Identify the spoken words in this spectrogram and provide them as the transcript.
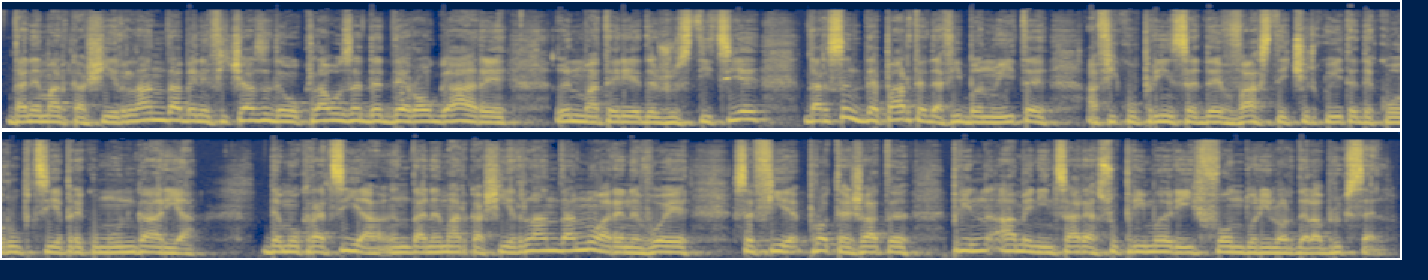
Danemarca și Irlanda, beneficiază de o clauză de derogare în materie de justiție, dar sunt departe de a fi bănuite a fi cuprinse de vaste circuite de corupție precum Ungaria. Democrația în Danemarca și Irlanda nu are nevoie să fie protejată prin amenințarea suprimării fondurilor de la Bruxelles.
